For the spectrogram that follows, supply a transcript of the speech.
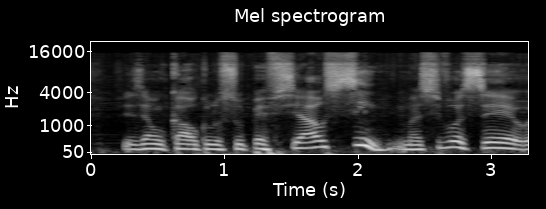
fizer um cálculo superficial, sim. Mas se você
